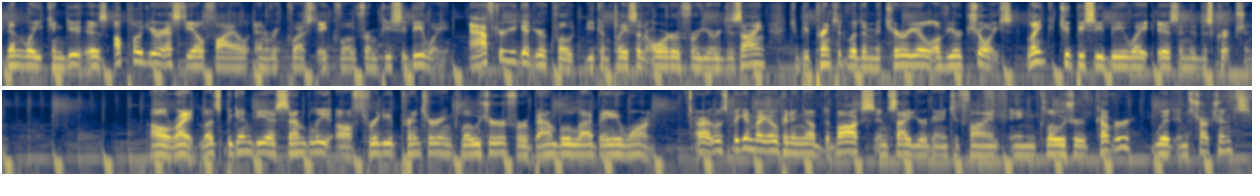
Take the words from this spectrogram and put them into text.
Then what you can do is upload your STL file and request a quote from PCBWay. After you get your quote, you can place an order for your design to be printed with a material of your choice. Link to PCBWay is in the description. Alright, let's begin the assembly of 3D printer enclosure for Bambu Lab A1. Alright, let's begin by opening up the box. Inside you're going to find enclosure cover with instructions.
